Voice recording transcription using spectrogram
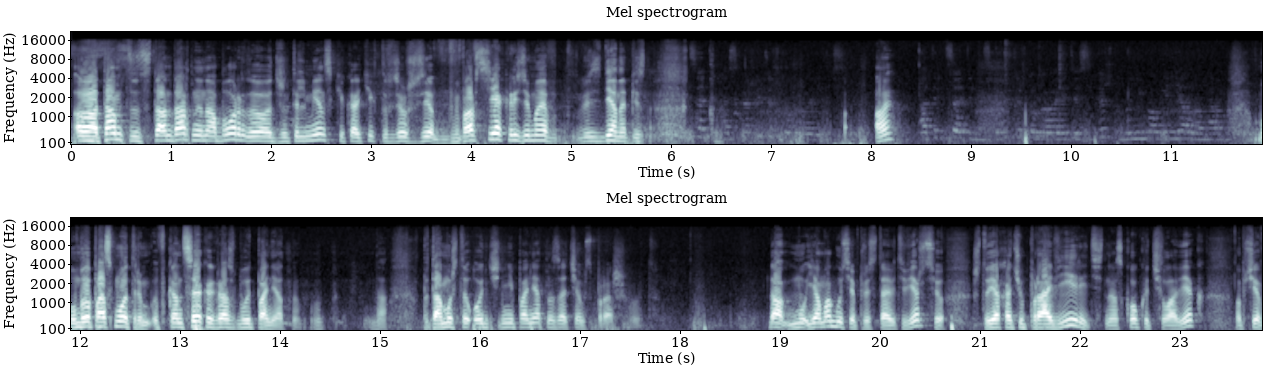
А, Там стандартный набор э, джентльменский каких-то, все, во всех резюме везде написано. А? Ну, Мы посмотрим, в конце как раз будет понятно. Да. Потому что очень непонятно, зачем спрашивают. Да, я могу себе представить версию, что я хочу проверить, насколько человек вообще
